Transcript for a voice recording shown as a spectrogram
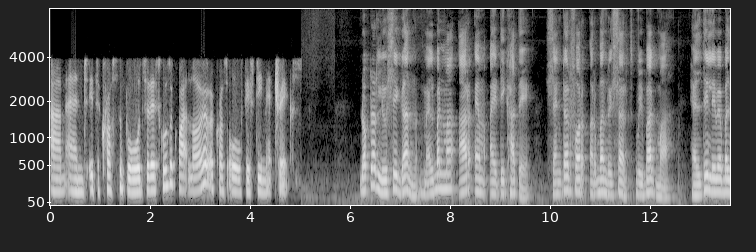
um, and it's across the board. So their scores are quite low across all 50 metrics. ડૉક્ટર લ્યુસી ગન મેલબર્નમાં આરએમઆઈટી ખાતે સેન્ટર ફોર અર્બન રિસર્ચ વિભાગમાં હેલ્ધી લિવેબલ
